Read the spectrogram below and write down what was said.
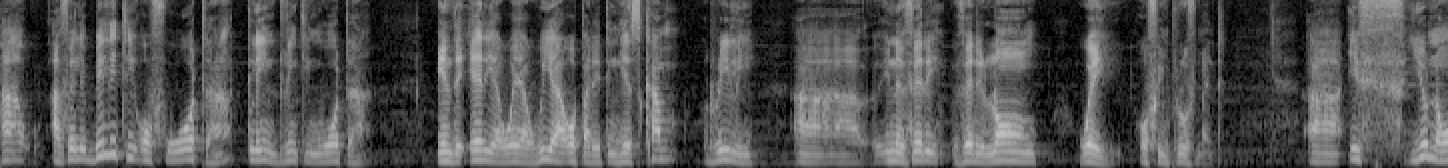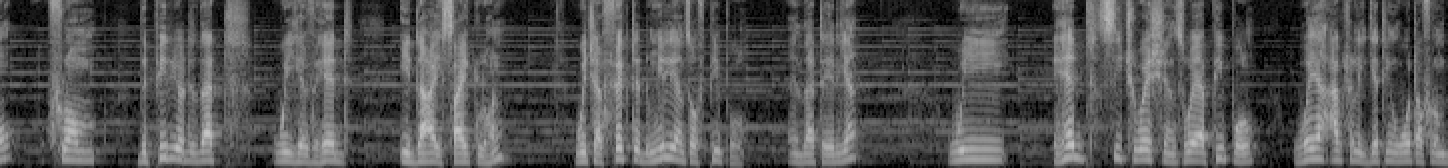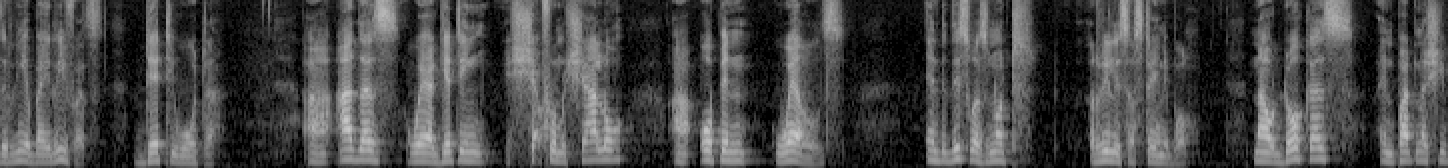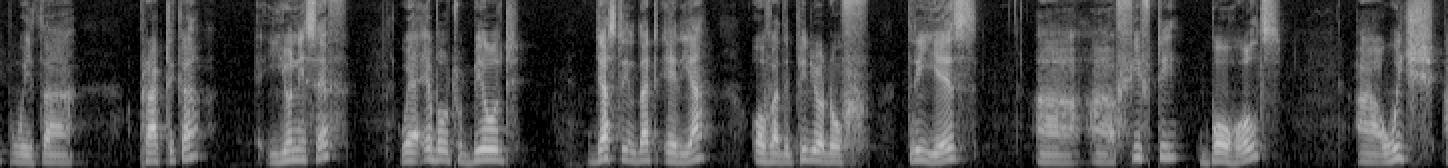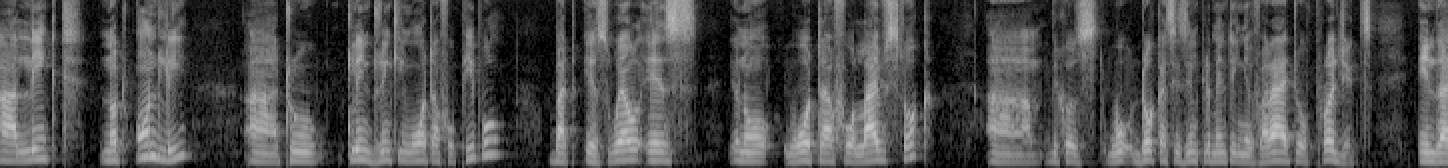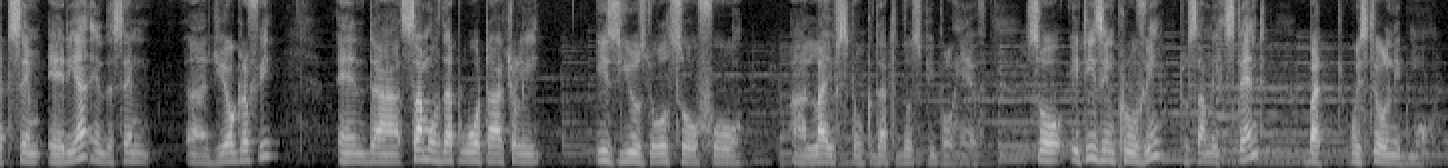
Uh, availability of water, clean drinking water, in the area where we are operating has come really uh, in a very, very long way of improvement. Uh, if you know from the period that we have had Idai cyclone, which affected millions of people in that area, we had situations where people were actually getting water from the nearby rivers, dirty water. Uh, others were getting sh from shallow, uh, open wells. And this was not really sustainable. Now, Dorcas, in partnership with uh, Practica, UNICEF, were able to build just in that area over the period of three years uh, uh, 50 boreholes, uh, which are linked not only uh, to clean drinking water for people, but as well as you know water for livestock, um, because Dorcas is implementing a variety of projects in that same area, in the same uh, geography, and uh, some of that water actually is used also for uh, livestock that those people have. So it is improving to some extent, but we still need more.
